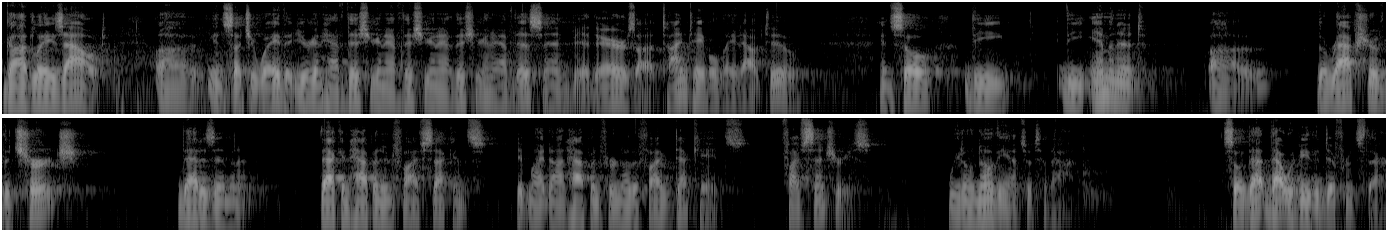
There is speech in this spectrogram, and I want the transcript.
God lays out uh, in such a way that you're going to have this, you're going to have this, you're going to have this, you're going to have this, and there's a timetable laid out too. And so the, the imminent, uh, the rapture of the church, that is imminent. That can happen in five seconds. It might not happen for another five decades, five centuries. We don't know the answer to that. So that, that would be the difference there.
